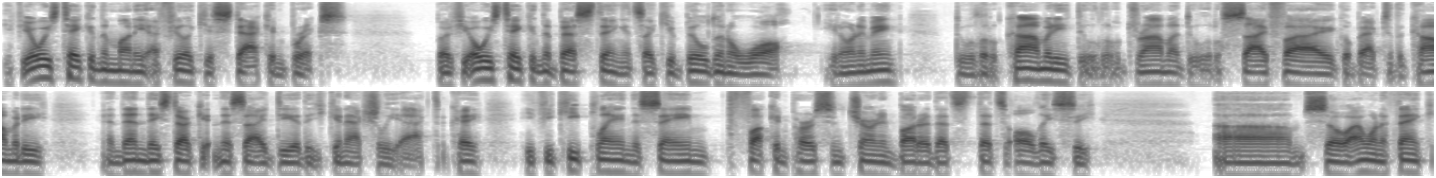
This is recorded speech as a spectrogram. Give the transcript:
If you're always taking the money, I feel like you're stacking bricks. But if you're always taking the best thing, it's like you're building a wall. You know what I mean? Do a little comedy, do a little drama, do a little sci fi, go back to the comedy. And then they start getting this idea that you can actually act. Okay? If you keep playing the same fucking person churning butter, that's, that's all they see. Um, so I want to thank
